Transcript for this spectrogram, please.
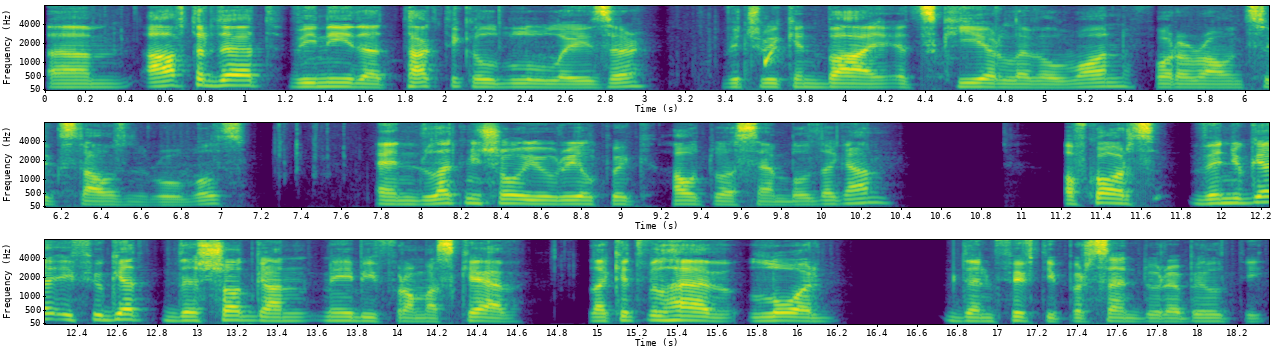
Um, after that, we need a tactical blue laser, which we can buy at skier level 1 for around 6000 rubles. And let me show you real quick how to assemble the gun. Of course, when you get if you get the shotgun maybe from a scav, like it will have lower than 50% durability.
